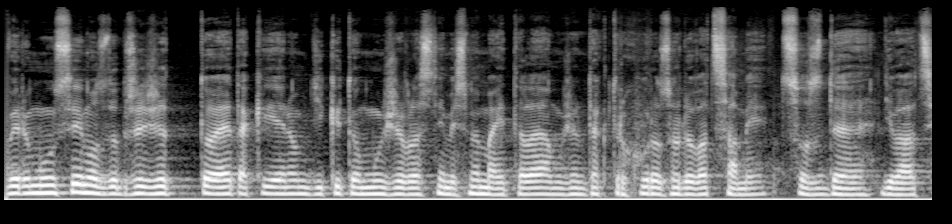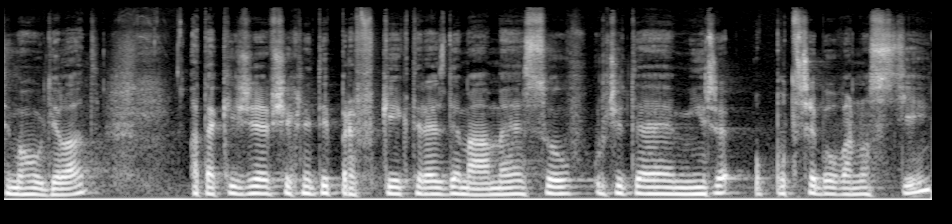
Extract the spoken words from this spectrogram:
Uvědomuji si moc dobře, že to je taky jenom díky tomu, že vlastně my jsme majitelé a můžeme tak trochu rozhodovat sami, co zde diváci mohou dělat. A taky, že všechny ty prvky, které zde máme, jsou v určité míře opotřebovanosti,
